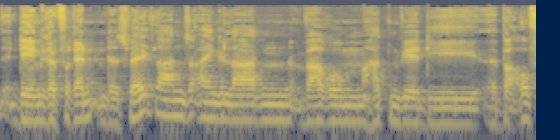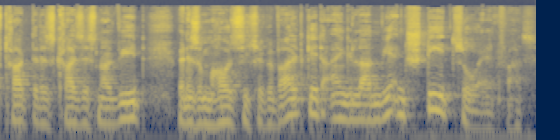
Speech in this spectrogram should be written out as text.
den Referenten des Weltladens eingeladen. Warum hatten wir die äh, Beauftragte des Kreises Neuwied, wenn es um haussichere Gewalt geht, eingeladen? Wie entsteht so etwas?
